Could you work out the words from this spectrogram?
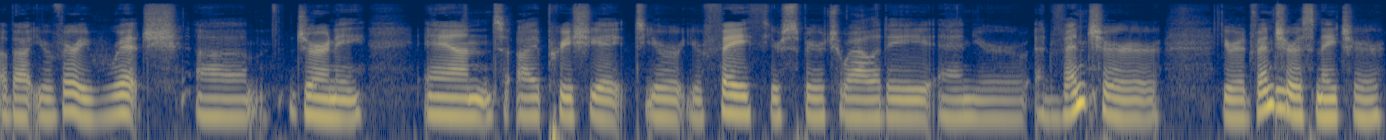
about your very rich um, journey. And I appreciate your, your faith, your spirituality, and your adventure, your adventurous nature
